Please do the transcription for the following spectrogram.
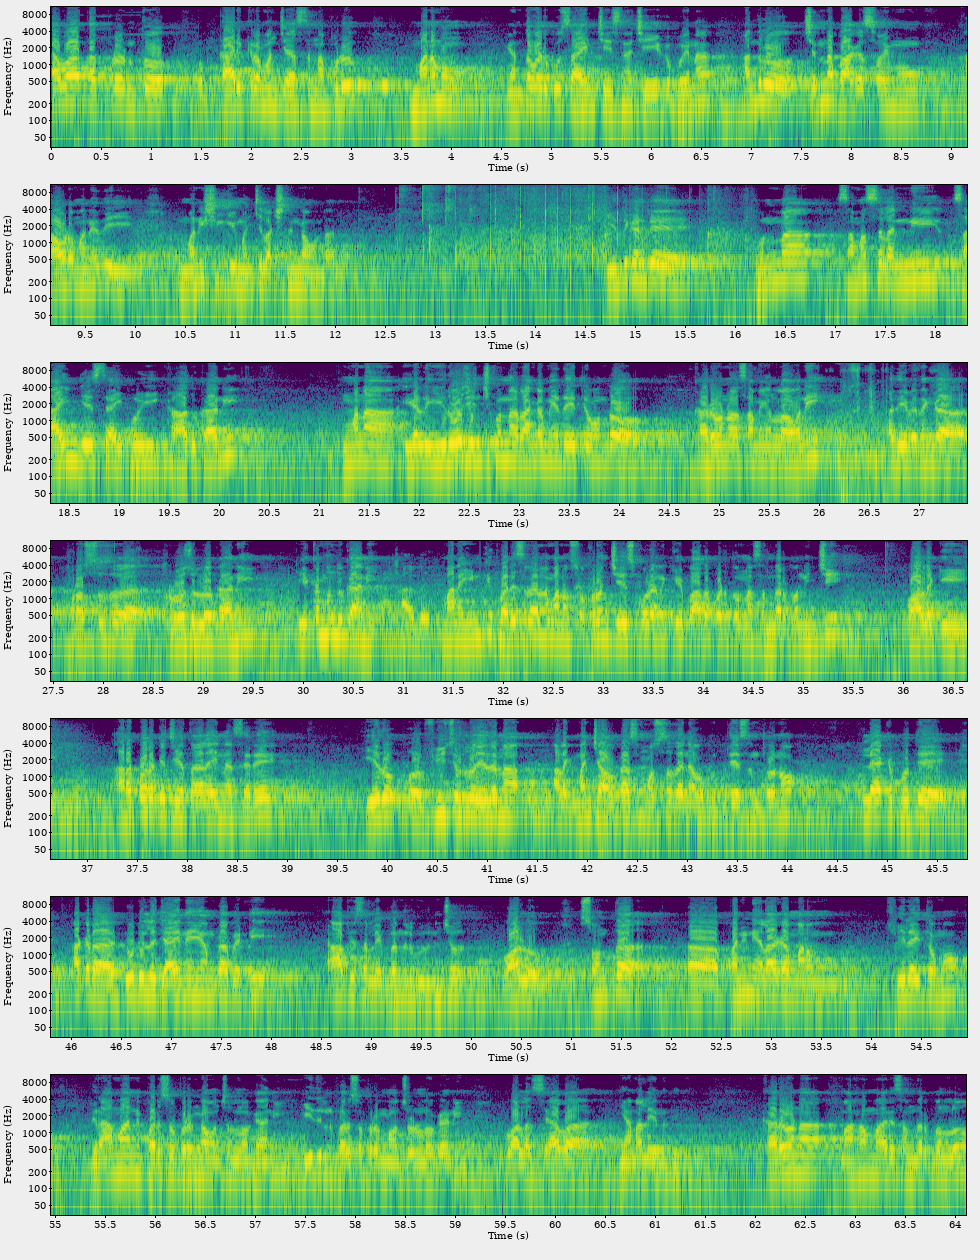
సేవా తత్పరంతో ఒక కార్యక్రమం చేస్తున్నప్పుడు మనము ఎంతవరకు సాయం చేసినా చేయకపోయినా అందులో చిన్న భాగస్వామ్యం కావడం అనేది మనిషికి మంచి లక్షణంగా ఉండాలి. ఎందుకంటే ఉన్న సమస్యలన్నీ సాయం చేస్తే అయిపోయి కాదు కానీ మన వీళ్ళు ఈరోజు ఎంచుకున్న రంగం ఏదైతే ఉందో కరోనా సమయంలో అవని అదేవిధంగా ప్రస్తుత రోజుల్లో కానీ ఇక ముందు కానీ మన ఇంటి పరిసరాలను మనం శుభ్రం చేసుకోవడానికి బాధపడుతున్న సందర్భం నుంచి వాళ్ళకి అరకొరక జీతాలైనా సరే ఏదో ఫ్యూచర్లో ఏదైనా వాళ్ళకి మంచి అవకాశం వస్తుందనే ఒక ఉద్దేశంతోనో లేకపోతే అక్కడ డ్యూటీలో జాయిన్ అయ్యాం కాబట్టి ఆఫీసర్ల ఇబ్బందుల గురించో వాళ్ళు సొంత పనిని ఎలాగ మనము ఫీల్ అవుతామో గ్రామాన్ని పరిశుభ్రంగా ఉంచడంలో కానీ వీధులను పరిశుభ్రంగా ఉంచడంలో కానీ వాళ్ళ సేవ ఎనలేనిది. కరోనా మహమ్మారి సందర్భంలో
